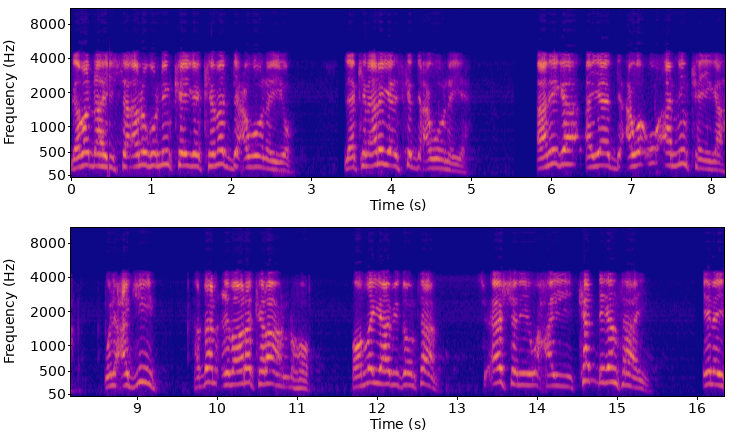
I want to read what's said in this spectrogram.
Gabadhahaysa anigu ninkayga kama dacwoonayo. Laakiin aniga iska dacwoonaya. Aniga ayaa dacwo u ah ninkayga. Walcajiib haddaan cibaaro kale aan dhaho ood la yaabi doontaan su'aashani waxay ka dhigan tahay inay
